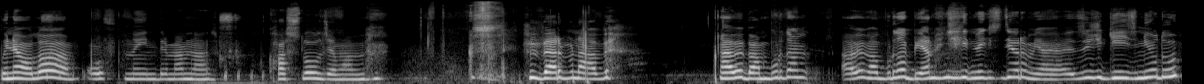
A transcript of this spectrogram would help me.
Bu ne oğlum? Of bunu indirmem lazım. Kaslı olacağım abi. Ver bunu abi. Abi ben buradan abi ben buradan bir an önce gitmek istiyorum ya. Az önce geziniyordum.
